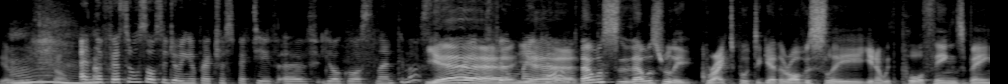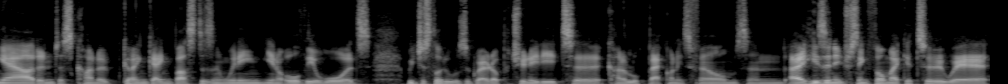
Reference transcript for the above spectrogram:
Yeah, really good film. And the festival's also doing a retrospective of Yorgos Lanthimos, Yeah, yeah, that was that was really great to put together. Obviously, you know, with Poor Things being out and just kind of going gangbusters and winning, you know, all the awards, we just thought it was a great opportunity to kind of look back on his films. And uh, he's an interesting filmmaker too, where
